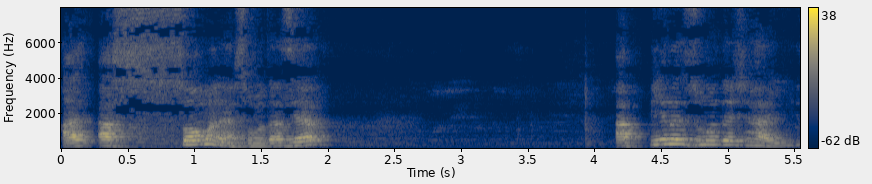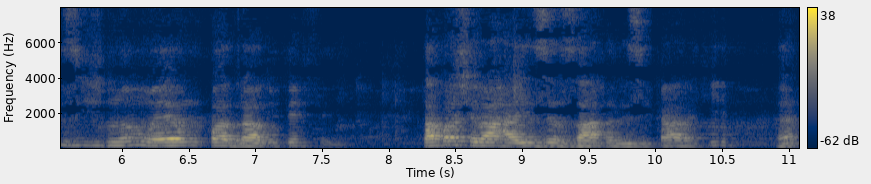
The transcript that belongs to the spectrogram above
A, a soma, né, a soma dá zero. apenas uma das raízes não é um quadrado perfeito. Tá para tirar a raiz exata desse cara aqui? Né?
